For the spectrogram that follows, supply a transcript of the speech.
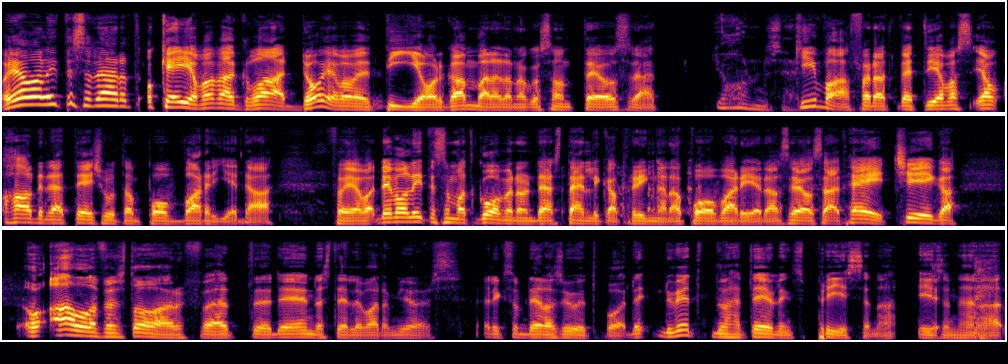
Och jag var lite sådär att, okej, jag var väl glad då, jag var väl tio år gammal eller något sånt, och sådär, att Jonsered. kiva, för att vet du, jag, var, jag hade den där t-skjortan på varje dag. För jag var, det var lite som att gå med de där Stanley Cup-ringarna på varje dag, så jag såhär att hej, chiga, Och alla förstår för att det är enda stället var de görs, liksom delas ut på. Du vet de här tävlingspriserna i sådana här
